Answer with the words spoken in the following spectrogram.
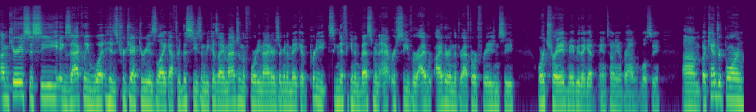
I'm curious to see exactly what his trajectory is like after this season because I imagine the 49ers are going to make a pretty significant investment at receiver either in the draft or free agency or trade. Maybe they get Antonio Brown. We'll see. Um, but Kendrick Bourne,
